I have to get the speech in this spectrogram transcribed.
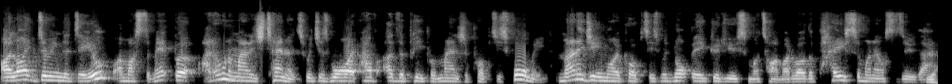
I like doing the deal, I must admit, but I don't want to manage tenants, which is why I have other people manage the properties for me. Managing my properties would not be a good use of my time. I'd rather pay someone else to do that. Yeah.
